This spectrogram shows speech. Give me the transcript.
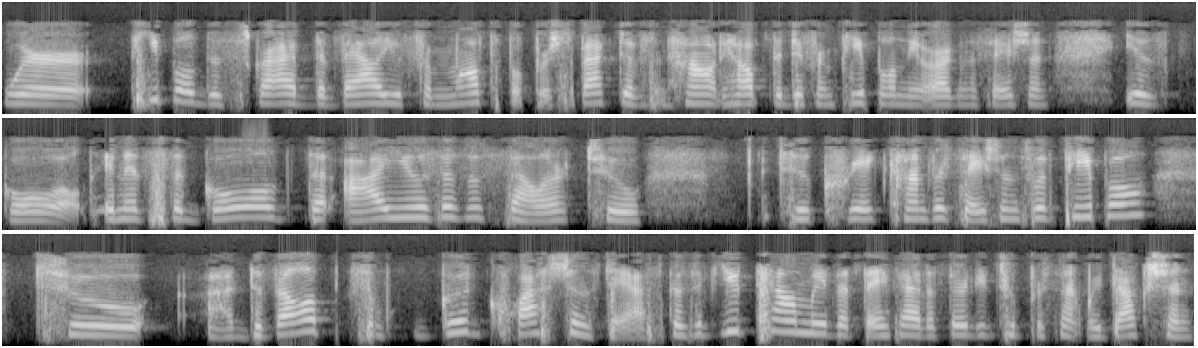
where people describe the value from multiple perspectives and how it helped the different people in the organization is gold. And it's the gold that I use as a seller to to create conversations with people, to uh, develop some good questions to ask. Because if you tell me that they've had a 32% reduction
